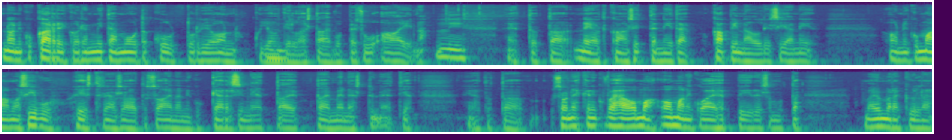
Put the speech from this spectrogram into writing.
no niin kuin karrikoiden, mitä muuta kulttuuri on kuin mm. jonkinlaista aivopesua aina. Niin. Et tota, ne, jotka on sitten niitä kapinallisia, niin on niin kuin maailman sivuhistorian saatossa aina niin kuin kärsineet tai, tai menestyneet. Ja, ja tota, se on ehkä niin kuin vähän oma, oma niin kuin aihepiirinsä, mutta mä ymmärrän kyllä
